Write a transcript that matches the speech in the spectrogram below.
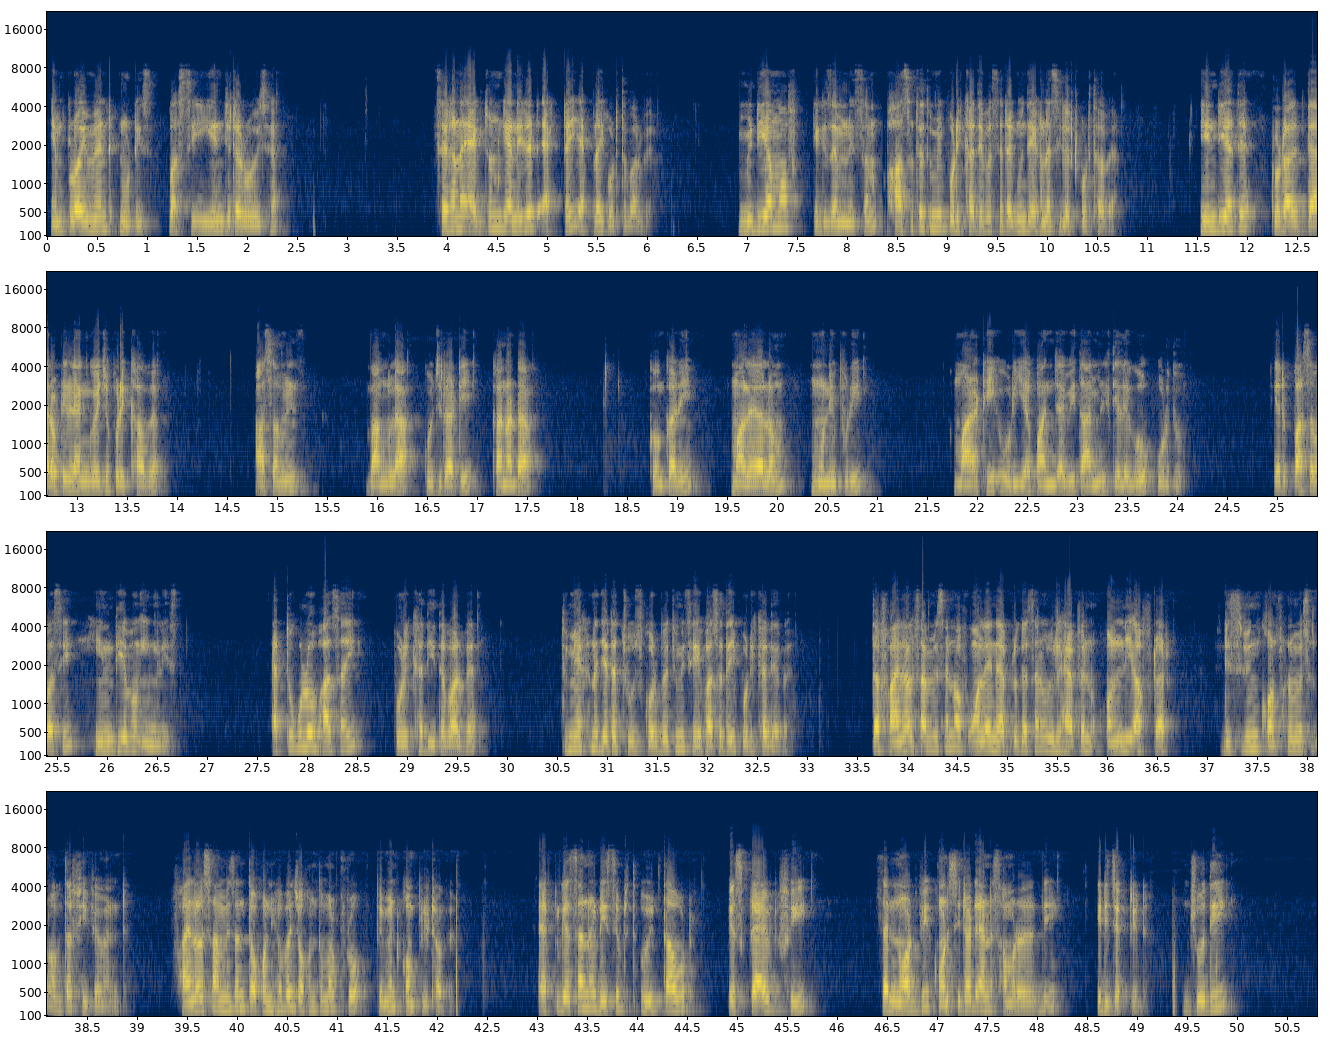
এমপ্লয়মেন্ট নোটিশ বা সিএন যেটা রয়েছে, সেখানে একজন ক্যান্ডিডেট একটাই অ্যাপ্লাই করতে পারবে। মিডিয়াম অফ এক্সামিনেশন ভাষাতে তুমি পরীক্ষা দেবে, সেটা কিন্তু এখানে সিলেক্ট করতে হবে। ইন্ডিয়াতে টোটাল তেরোটি ল্যাঙ্গুয়েজে পরীক্ষা হবে। আসামিজ বাংলা গুজরাটি কানাডা কোঙ্কানি মালয়ালম মণিপুরি মারাঠি উড়িয়া পাঞ্জাবি তামিল তেলেগু উর্দু এর পাশাপাশি হিন্দি এবং ইংলিশ। এতগুলো ভাষাই পরীক্ষা দিতে পারবে। তুমি এখানে যেটা চুজ করবে, তুমি সেই ভাষাতেই পরীক্ষা দেবে। The final submission of online application will happen only after receiving confirmation of the fee payment final submission তখনই হবে যখন তোমার পুরো পেমেন্ট কমপ্লিট হবে। Application received without prescribed fee shall not be considered and summarily rejected যদি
